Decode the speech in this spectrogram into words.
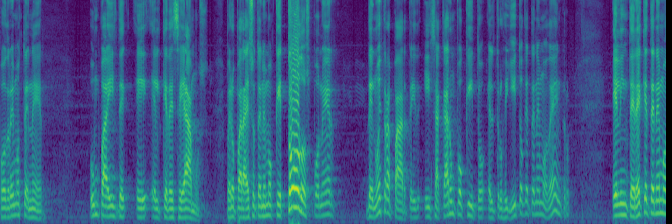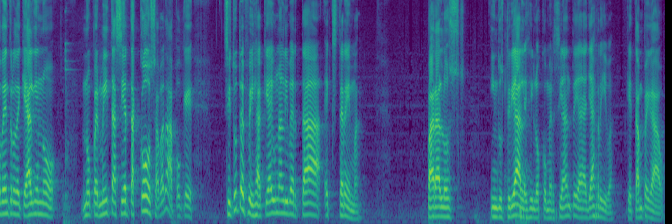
podremos tener un país eh, el que deseamos. Pero para eso tenemos que todos poner de nuestra parte y, sacar un poquito el trujillito que tenemos dentro, el interés que tenemos dentro de que alguien nos no permita ciertas cosas, ¿verdad? Porque si tú te fijas, aquí hay una libertad extrema para los industriales y los comerciantes allá arriba que están pegados.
